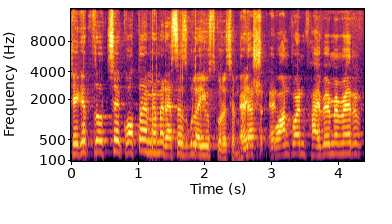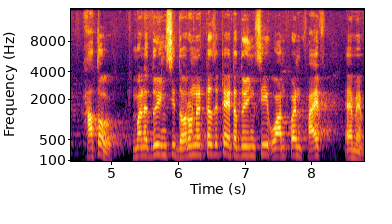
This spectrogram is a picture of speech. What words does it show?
সেক্ষেত্রে হচ্ছে কত এমএম এর এসএসগুলা ইউজ করেছেন এটা one point five M M এর হাতল মানে দুই ইঞ্চি ধরনেরটা যেটা এটা দুই ইঞ্চি one point five M M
